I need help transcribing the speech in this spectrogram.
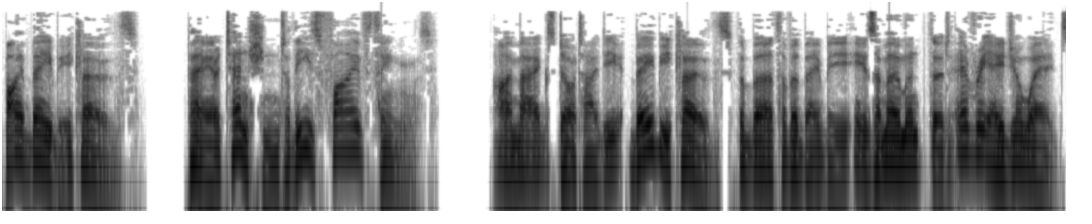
Buy baby clothes. Pay attention to these five things. iMagz.id Baby clothes. The birth of a baby is a moment that every age awaits.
